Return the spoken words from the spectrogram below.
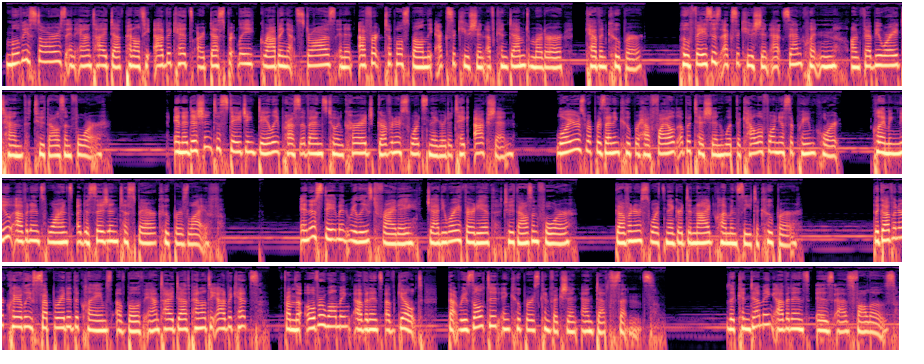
Movie stars and anti death penalty advocates are desperately grabbing at straws in an effort to postpone the execution of condemned murderer Kevin Cooper, who faces execution at San Quentin on February 10, 2004. In addition to staging daily press events to encourage Governor Schwarzenegger to take action, lawyers representing Cooper have filed a petition with the California Supreme Court claiming new evidence warrants a decision to spare Cooper's life. In a statement released Friday, January 30th, 2004, Governor Schwarzenegger denied clemency to Cooper. The governor clearly separated the claims of both anti death penalty advocates from the overwhelming evidence of guilt that resulted in Cooper's conviction and death sentence. The condemning evidence is as follows.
